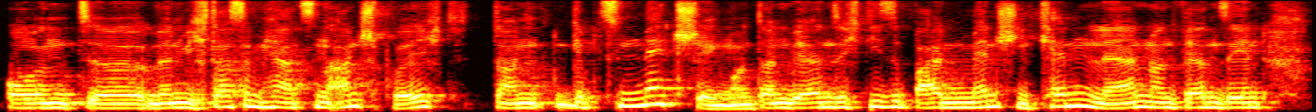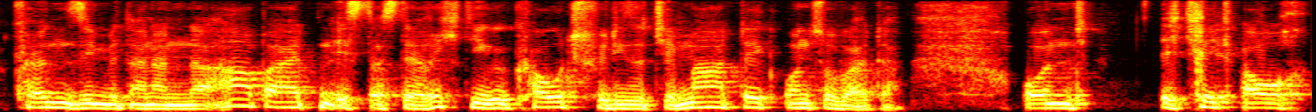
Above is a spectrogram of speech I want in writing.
und äh, wenn mich das im Herzen anspricht, dann gibt es ein Matching und dann werden sich diese beiden Menschen kennenlernen und werden sehen, können sie miteinander arbeiten, ist das der richtige Coach für diese Thematik und so weiter. Und ich kriege auch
